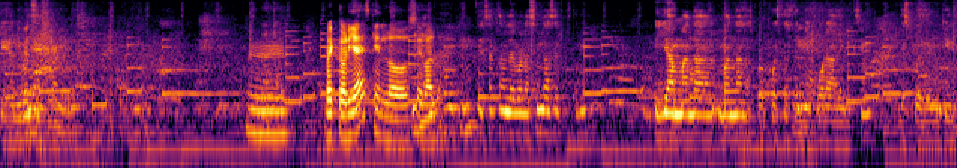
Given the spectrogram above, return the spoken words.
Sí, a nivel central. Mm, ¿Rectoría es quien los evalúa? Ujú, Exacto, la evaluación la hace rectoría. Y ya mandan, mandan las propuestas de mejora a dirección después de un tiempo.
